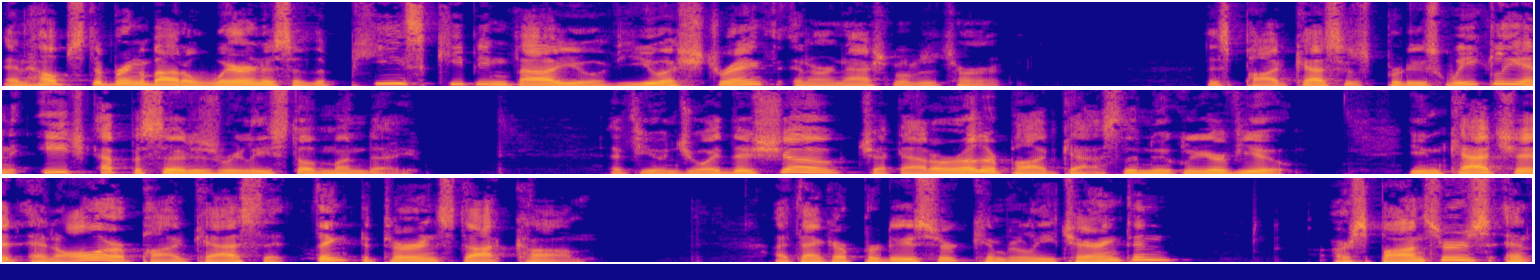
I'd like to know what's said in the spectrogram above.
and helps to bring about awareness of the peacekeeping value of U.S. strength in our national deterrent. This podcast is produced weekly and each episode is released on Monday. If you enjoyed this show, check out our other podcast, The Nuclear View. You can catch it and all our podcasts at thinkdeterrence.com. I thank our producer, Kimberly Charrington, our sponsors, and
